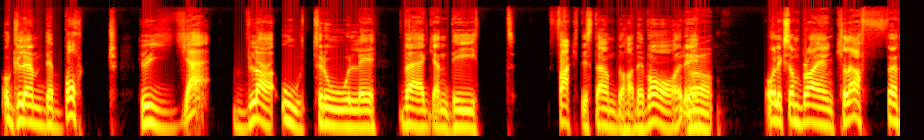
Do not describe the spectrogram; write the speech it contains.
och glömde bort hur jävla otrolig vägen dit faktiskt ändå hade varit. Ja. Och liksom Brian Clough,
